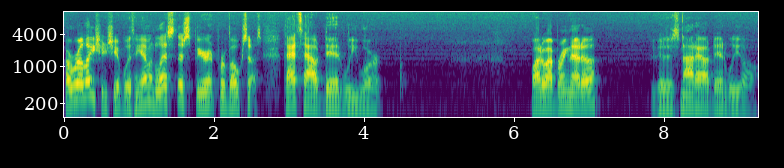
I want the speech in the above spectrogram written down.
a relationship with him unless the Spirit provokes us. That's how dead we were. Why do I bring that up? Because it's not how dead we are.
